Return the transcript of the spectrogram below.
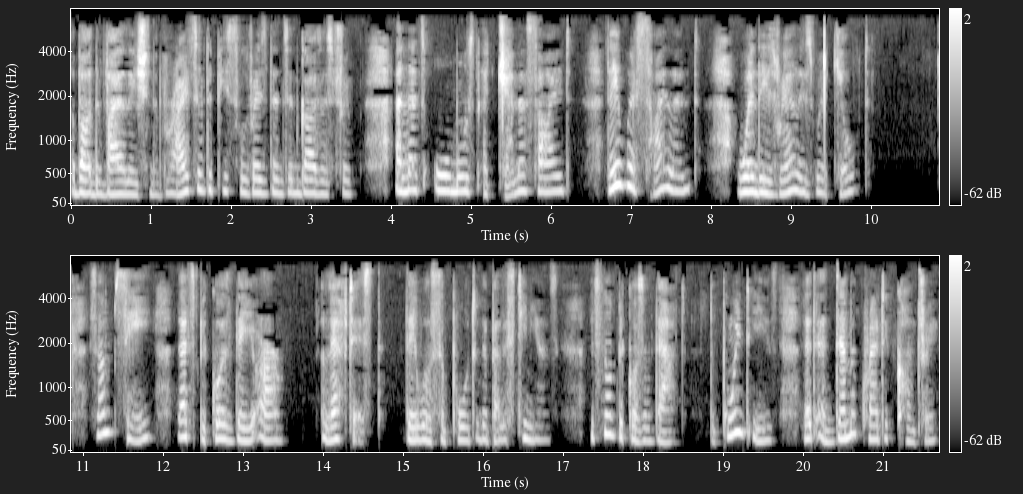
about the violation of rights of the peaceful residents in Gaza Strip, and that's almost a genocide. They were silent when the Israelis were killed. Some say that's because they are leftist they will support the Palestinians. It's not because of that. The point is that a democratic country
